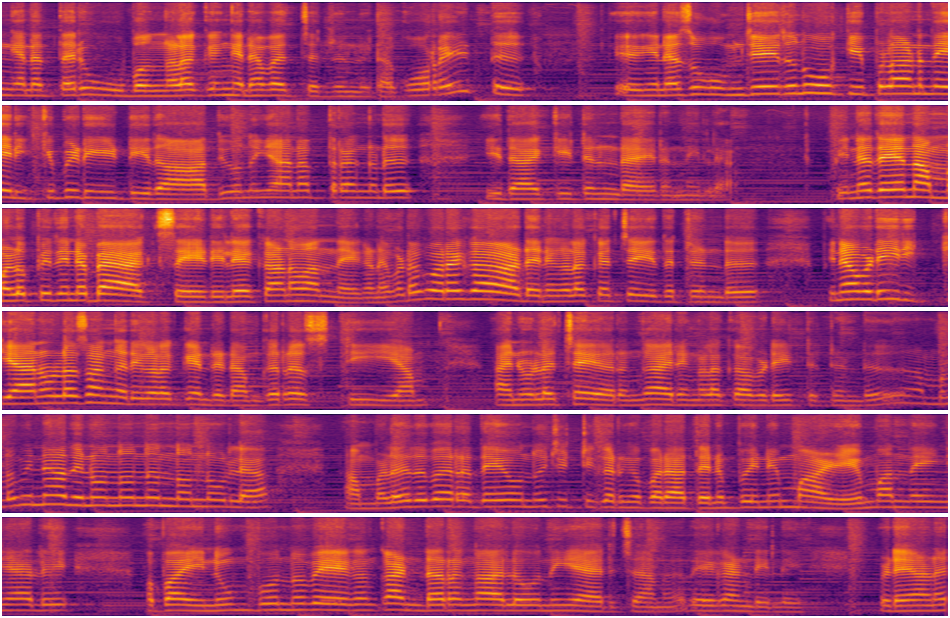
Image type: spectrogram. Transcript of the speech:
ഇങ്ങനത്തെ രൂപങ്ങളൊക്കെ ഇങ്ങനെ വെച്ചിട്ടുണ്ട് കേട്ടോ കുറേ ഇട്ട് ഇങ്ങനെ സൂം ചെയ്ത് നോക്കിയപ്പോഴാണെന്ന് എനിക്ക് പിടികിട്ടിയത്. ആദ്യമൊന്നും ഞാൻ അത്ര അങ്ങോട്ട് ഇതാക്കിയിട്ടുണ്ടായിരുന്നില്ല. പിന്നെ അതേ നമ്മളിപ്പോൾ ഇതിന്റെ ബാക്ക് സൈഡിലേക്കാണ് വന്നേക്കണത് ഇവിടെ കുറേ ഗാർഡനുകളൊക്കെ ചെയ്തിട്ടുണ്ട്. പിന്നെ അവിടെ ഇരിക്കാനുള്ള സംഗതികളൊക്കെ ഉണ്ട് നമുക്ക് റെസ്റ്റ് ചെയ്യാം. അതിനുള്ള ചെയറും കാര്യങ്ങളൊക്കെ അവിടെ ഇട്ടിട്ടുണ്ട്. നമ്മൾ പിന്നെ അതിനൊന്നും നിന്നൊന്നുമില്ല. നമ്മളിത് വെറുതെ ഒന്ന് ചുറ്റിക്കറങ്ങി. പോരാത്തതിന് പിന്നെ മഴയും വന്നു കഴിഞ്ഞാൽ അപ്പോൾ അതിന് മുമ്പ് ഒന്ന് വേഗം കണ്ടിറങ്ങാലോ എന്ന് വിചാരിച്ചാണ്. അതേ കണ്ടില്ലേ? ഇവിടെയാണ്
